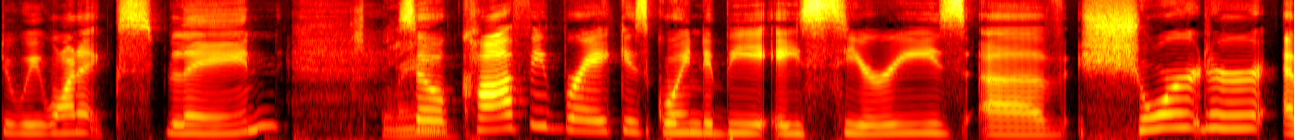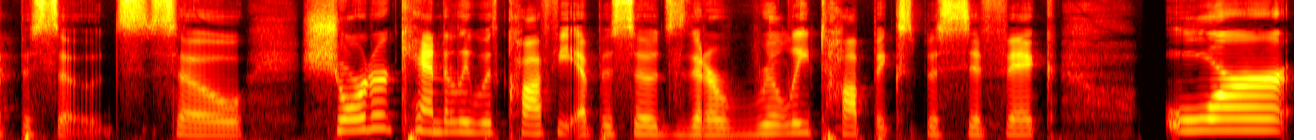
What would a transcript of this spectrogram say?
Do we want to explain? Explain. So, Coffee Break is going to be a series of shorter episodes. So, shorter Candidly with Coffee episodes that are really topic specific or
